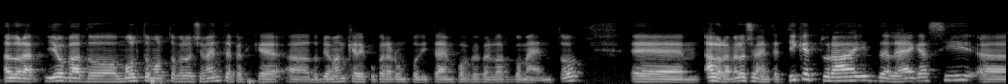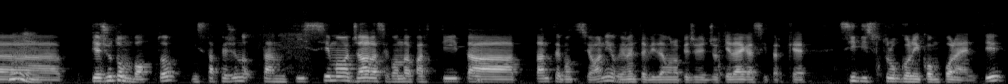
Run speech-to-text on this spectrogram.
allora, io vado molto molto velocemente perché uh, dobbiamo anche recuperare un po' di tempo per, per l'argomento. Eh, allora, velocemente, Ticket to Ride Legacy, eh, mm. piaciuto un botto, mi sta piacendo tantissimo, già la seconda partita, tante emozioni, ovviamente vi devono piacere i giochi Legacy perché si distruggono i componenti,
